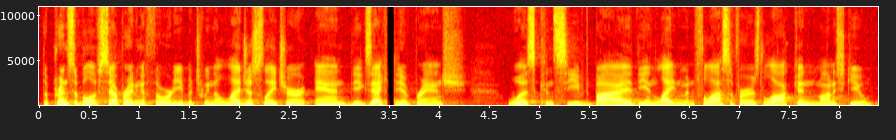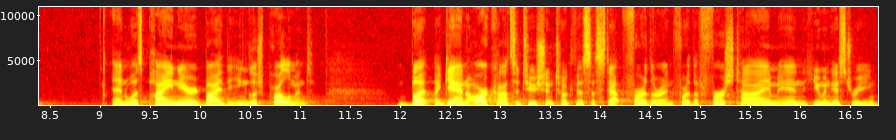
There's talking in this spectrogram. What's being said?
The principle of separating authority between the legislature and the executive branch was conceived by the Enlightenment philosophers Locke and Montesquieu and was pioneered by the English Parliament. But again, our Constitution took this a step further and for the first time in human history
